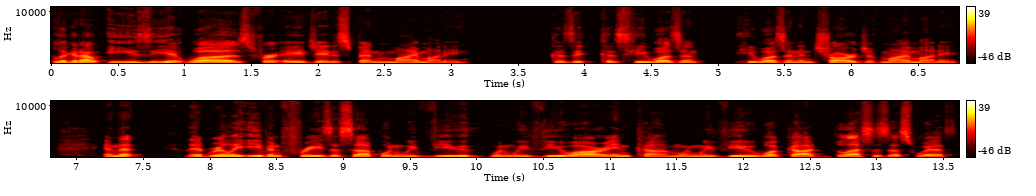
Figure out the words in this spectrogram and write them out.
look at how easy it was for AJ to spend my money because because he wasn't he wasn't in charge of my money and that it really even frees us up when we view when we view our income when we view what god blesses us with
